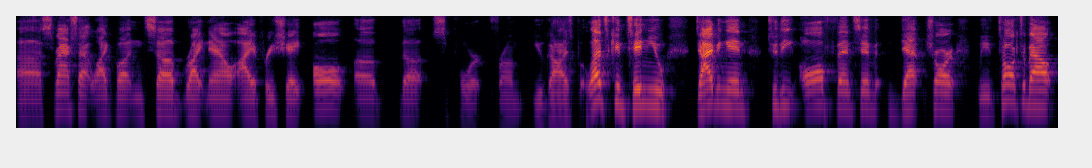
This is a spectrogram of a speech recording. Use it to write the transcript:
uh, smash that like button, sub right now. I appreciate all of the support from you guys. But let's continue diving in to the offensive depth chart. We've talked about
